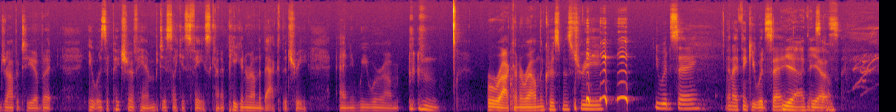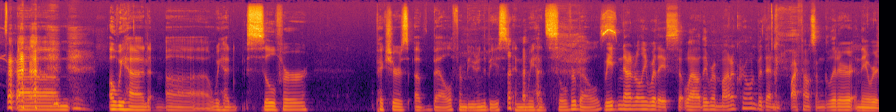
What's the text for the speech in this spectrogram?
drop it to you. But it was a picture of him, just like his face, kind of peeking around the back of the tree, and we were um, rocking around the Christmas tree. you would say, and I think you would say, Yeah, I think so. so. um, oh, we had uh, we had silver pictures of Belle from Beauty and the Beast, and we had silver bells. We not only were they so, well, they were monochrome, but then I found some glitter and they were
